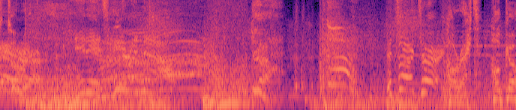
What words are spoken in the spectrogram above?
It is here and now! It's our turn! All right, I'll go.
